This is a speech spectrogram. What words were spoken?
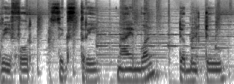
three four six three nine one double two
